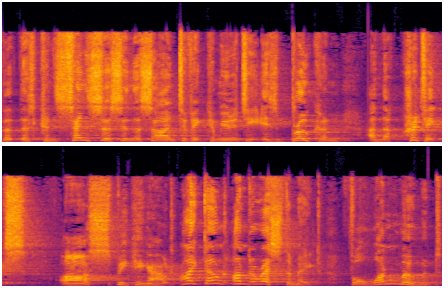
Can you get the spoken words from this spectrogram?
that the consensus in the scientific community is broken and the critics are speaking out. I don't underestimate for one moment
